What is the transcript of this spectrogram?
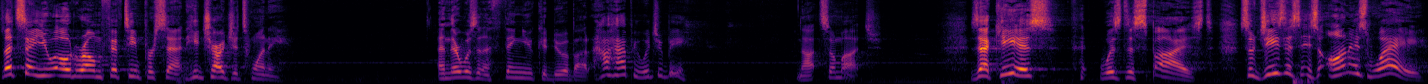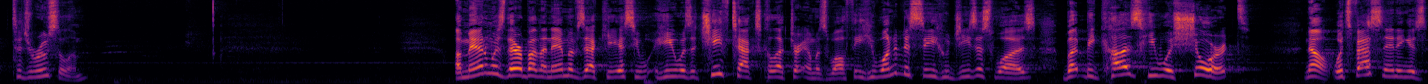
Let's say you owed Rome 15%, he'd charge you 20. And there wasn't a thing you could do about it. How happy would you be? Not so much. Zacchaeus was despised. So Jesus is on his way to Jerusalem. A man was there by the name of Zacchaeus. He, he was a chief tax collector and was wealthy. He wanted to see who Jesus was, but because he was short, Now, what's fascinating is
